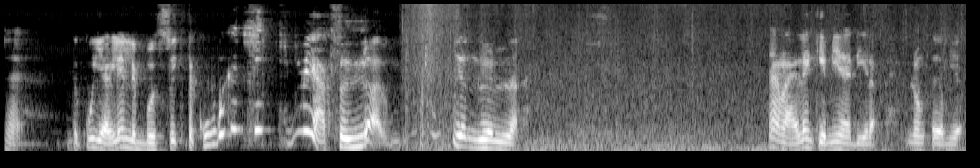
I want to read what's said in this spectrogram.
ใช่แต่กูอยากเล่นเลมโบซิกแต่กูไม่ก็คิดไม่อยากซื้ออะเปลืองเงินอะอยากไรเล่นเกมนี้ดีละลงเติมเยอะ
